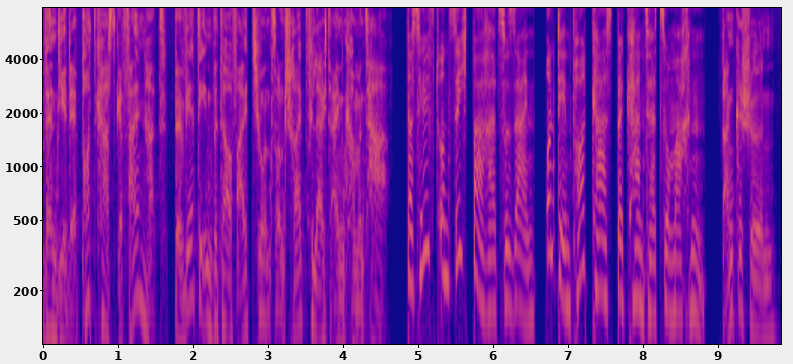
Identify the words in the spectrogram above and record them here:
Wenn dir der Podcast gefallen hat, bewerte ihn bitte auf iTunes und schreib vielleicht einen Kommentar. Das hilft uns sichtbarer zu sein und den Podcast bekannter zu machen. Dankeschön.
